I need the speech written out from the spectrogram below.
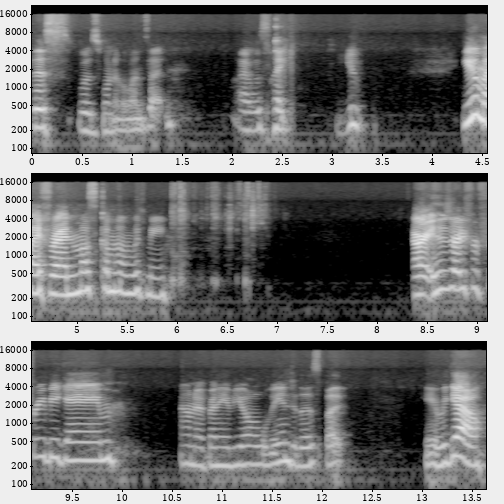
this was one of the ones that I was like, you, you, my friend, must come home with me. All right, who's ready for freebie game? I don't know if any of you all will be into this, but here we go.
